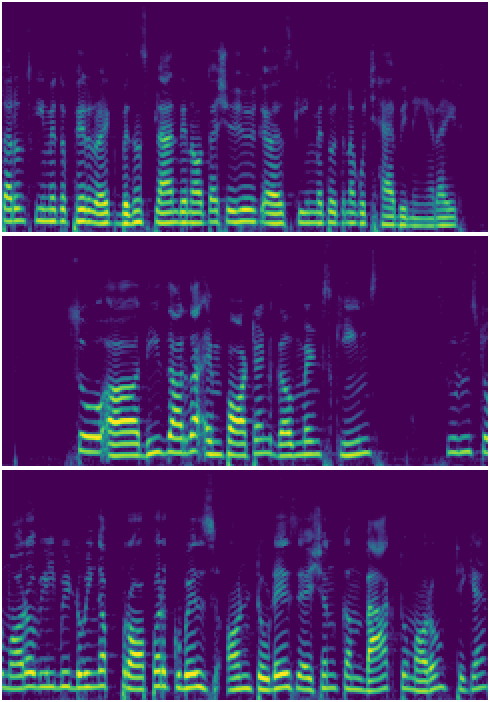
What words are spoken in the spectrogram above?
तरुण स्कीम में तो फिर एक बिज़नेस प्लान देना होता है शिशु स्कीम में तो इतना कुछ है भी नहीं है right so these are the important government schemes students tomorrow will be doing a proper quiz on today session come back tomorrow ठीक है?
